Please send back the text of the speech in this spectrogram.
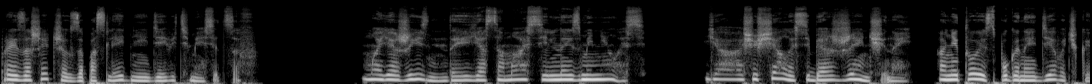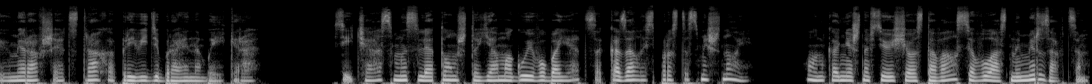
произошедших за последние девять месяцев. Моя жизнь, да и я сама сильно изменилась. Я ощущала себя женщиной, а не той испуганной девочкой, умиравшей от страха при виде Брайана Бейкера. Сейчас мысль о том, что я могу его бояться, казалась просто смешной. Он, конечно, все еще оставался властным мерзавцем,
